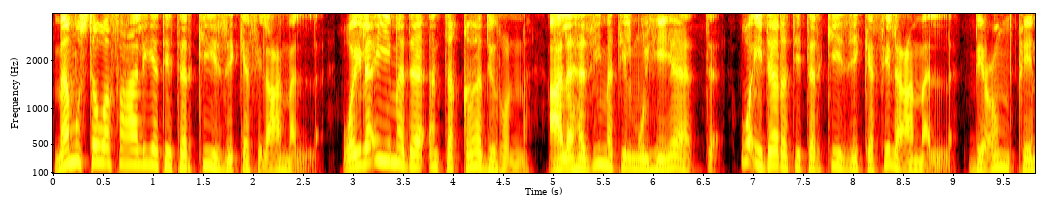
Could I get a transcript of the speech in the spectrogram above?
ما مستوى فعالية تركيزك في العمل؟ وإلى أي مدى أنت قادر على هزيمة الملهيات وإدارة تركيزك في العمل بعمق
